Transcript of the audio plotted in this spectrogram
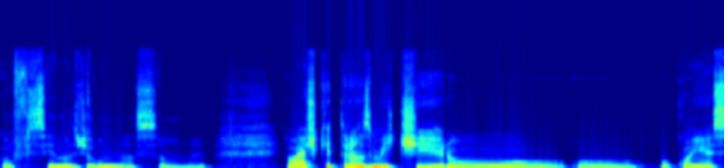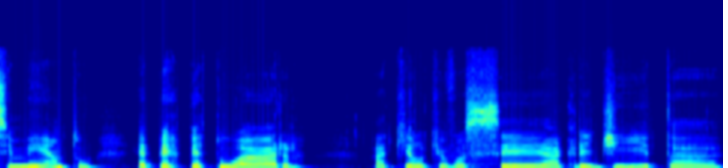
oficinas de iluminação, né? Eu acho que transmitir o, o, o conhecimento é perpetuar aquilo que você acredita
